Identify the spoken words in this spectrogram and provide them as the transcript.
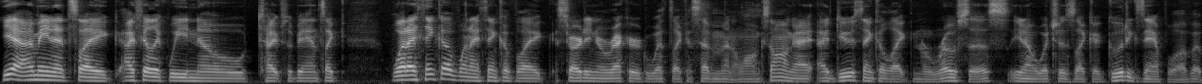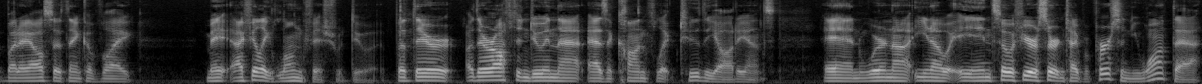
Yeah, I mean it's like I feel like we know types of bands. Like what I think of when I think of like starting a record with like a seven minute long song, I, I do think of like Neurosis, you know, which is like a good example of it. But I also think of like may I feel like Lungfish would do it. But they're they're often doing that as a conflict to the audience. And we're not you know, and so if you're a certain type of person, you want that,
